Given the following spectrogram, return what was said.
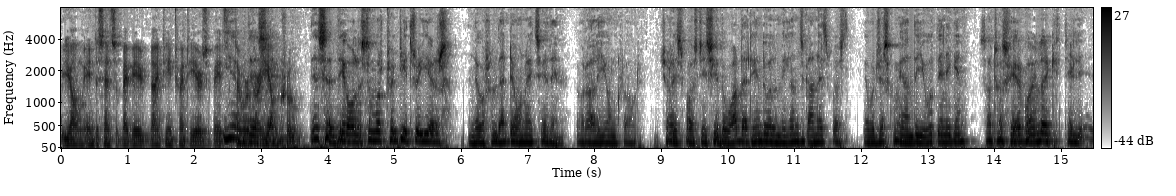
Young in the sense of maybe 19, 20 years of age. Yeah, they were a very said, young crew. They said the oldest of them were 23 years. And they were from that down, I'd say then. They were all a young crowd. Sure, I suppose you see the war that in, there was millions gone, I suppose. They were just coming on the youth in again. So it was fair going like till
